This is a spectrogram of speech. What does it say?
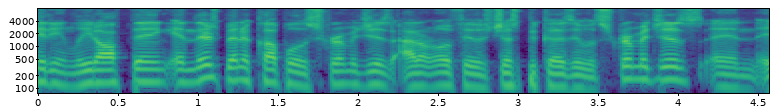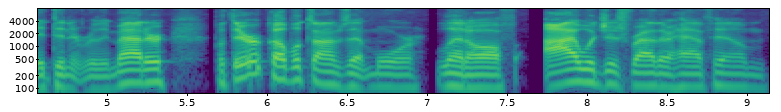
hitting leadoff thing. And there's been a couple of scrimmages. I don't know if it was just because it was scrimmages and it didn't really matter, but there are a couple times that Moore let off. I would just rather have him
